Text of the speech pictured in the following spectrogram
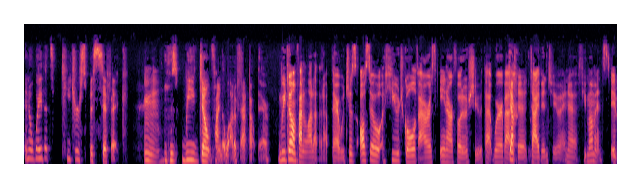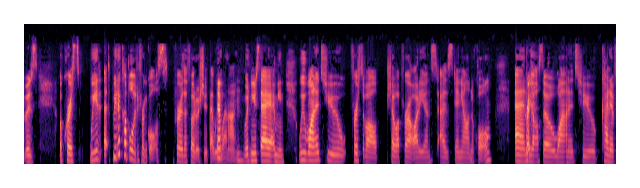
in a way that's teacher specific. Mm. Because we don't find a lot of that out there. We don't find a lot of that out there, which is also a huge goal of ours in our photo shoot that we're about yep. to dive into in a few moments. It was of course, we had, we had a couple of different goals for the photo shoot that we yep. went on. Wouldn't you say? I mean, we wanted to first of all show up for our audience as Danielle and Nicole, and right. we also wanted to kind of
